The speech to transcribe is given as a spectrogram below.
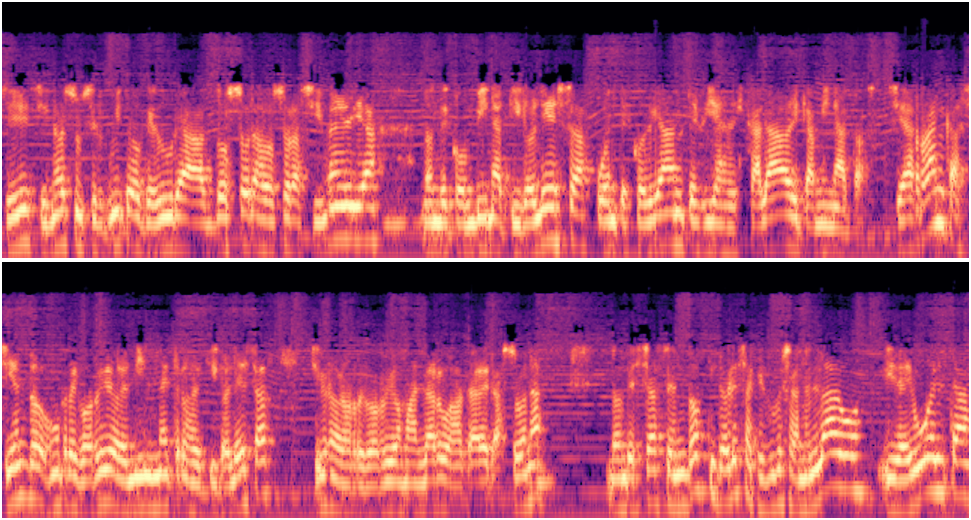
sí sino es un circuito que dura dos horas dos horas y media donde combina tirolesas puentes colgantes vías de escalada y caminatas. Se arranca haciendo un recorrido de mil metros de tirolesas sí, uno de los recorridos más largos acá de la zona donde se hacen dos tirolesas que cruzan el lago, ida y vuelta,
